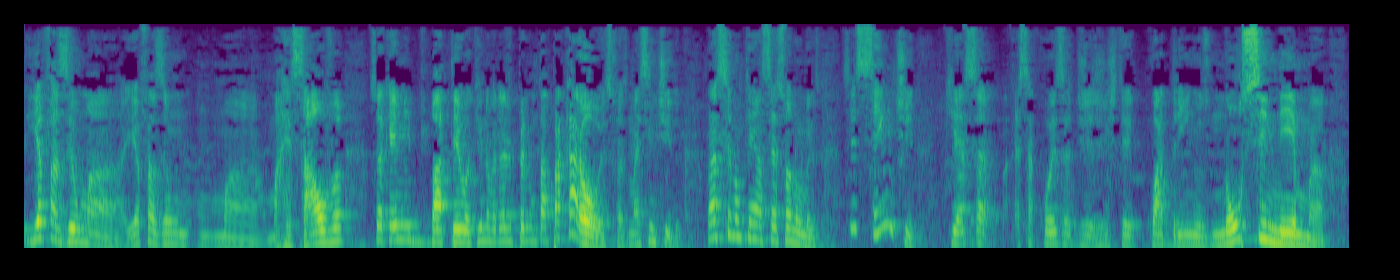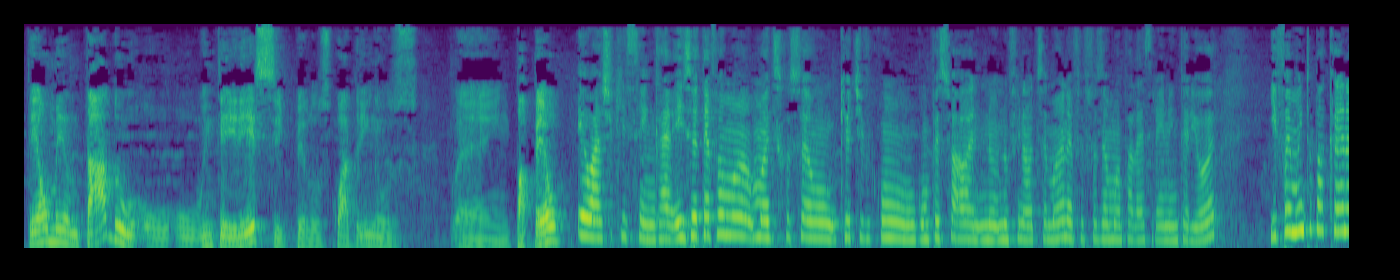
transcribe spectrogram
ia fazer uma ia fazer um- uma, uma ressalva, só que aí me bateu aqui, na verdade, perguntar pra Carol, isso faz mais sentido. Mas você não tem acesso a números, você sente que essa, essa coisa de a gente ter quadrinhos no cinema tem aumentado o, o interesse pelos quadrinhos é, em papel? Eu acho que sim, cara. Isso até foi uma, uma discussão que eu tive com, com o pessoal no, no final de semana. Eu fui fazer uma palestra aí no interior. E foi muito bacana.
